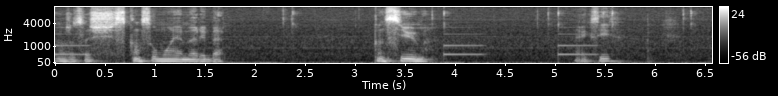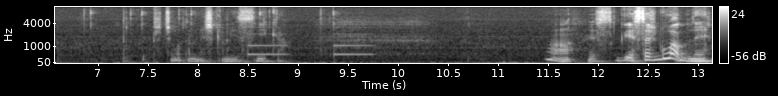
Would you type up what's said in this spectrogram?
może coś skonsumujemy rybę. Consume. Exit. Czemu ta myszka mi znika? O, jest, jesteś głodny.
